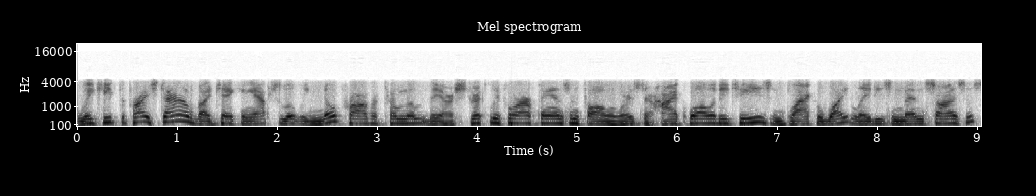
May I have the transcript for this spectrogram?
We keep the price down by taking absolutely no profit from them. They are strictly for our fans and followers. They're high quality tees in black and white, ladies and men's sizes.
